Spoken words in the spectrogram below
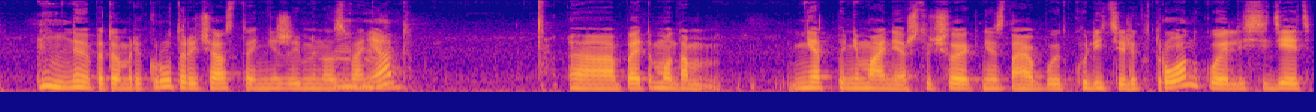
ну и потом рекрутеры часто, они же именно звонят, mm-hmm. поэтому там нет понимания, что человек, не знаю, будет курить электронку или сидеть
